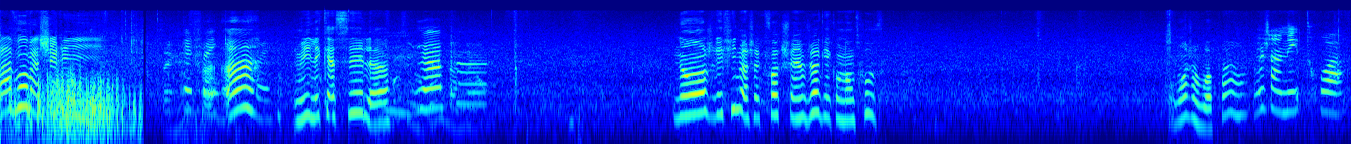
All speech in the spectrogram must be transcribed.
Bravo, ma chérie. Ah, mais il est cassé là. Non, Non, je les filme à chaque fois que je fais un vlog et qu'on en trouve. Moi, j'en vois pas. hein. moi j'en ai trois.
